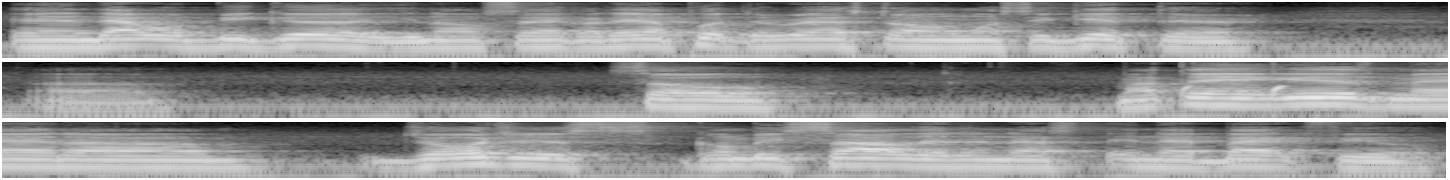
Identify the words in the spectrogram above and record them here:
and that would be good. You know what I'm saying? Because they'll put the rest on once they get there. Uh, so my thing is, man. Um, Georgia is to be solid in that in that backfield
